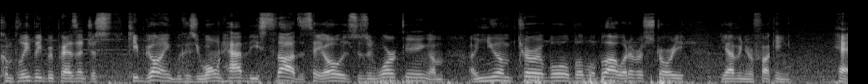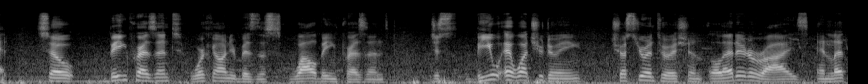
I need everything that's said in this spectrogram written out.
completely be present, just keep going because you won't have these thoughts that say, oh, this isn't working, I'm, I knew I'm terrible, blah, blah, blah, whatever story you have in your fucking head. So being present, working on your business while being present. Just be at what you're doing, trust your intuition, let it arise, and let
